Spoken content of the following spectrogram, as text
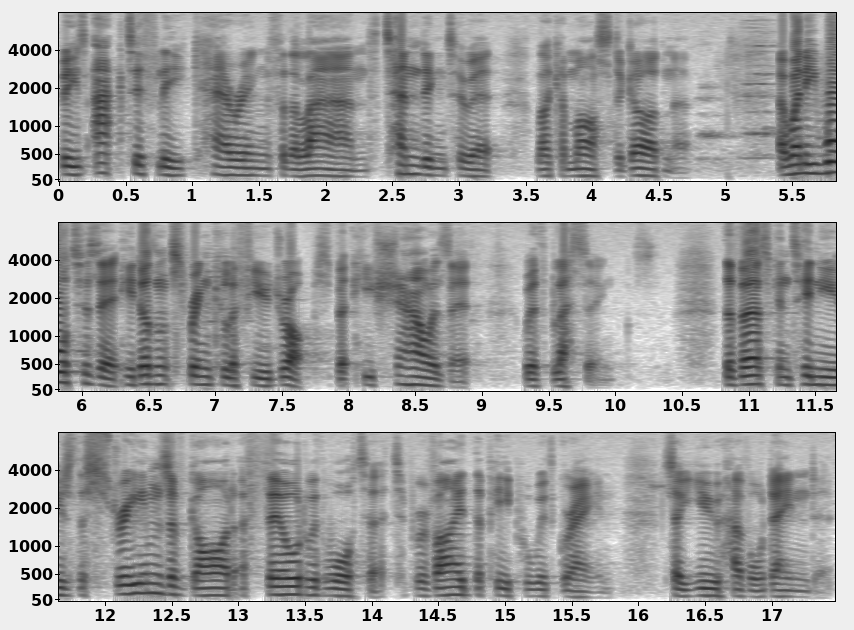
But He's actively caring for the land, tending to it like a master gardener. And when He waters it, He doesn't sprinkle a few drops, but He showers it with blessings. The verse continues The streams of God are filled with water to provide the people with grain, so you have ordained it.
